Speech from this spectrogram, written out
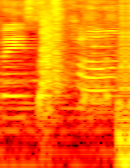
space is home.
